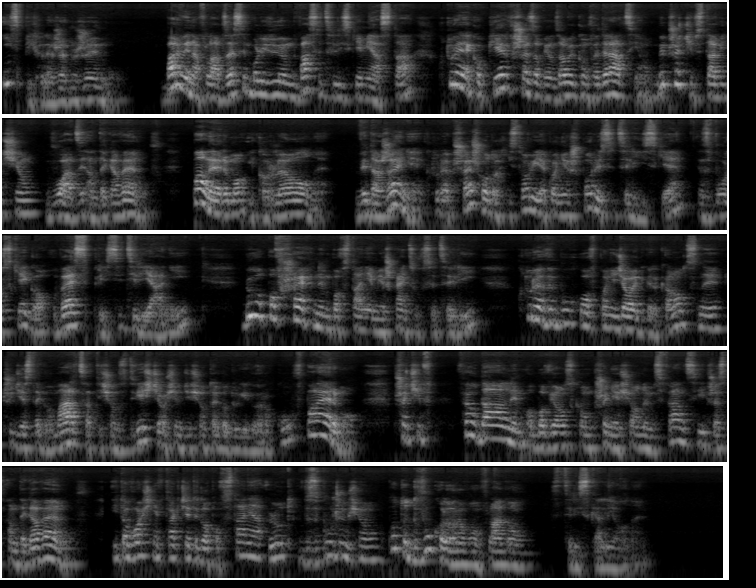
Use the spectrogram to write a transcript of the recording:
i spichlerzem Rzymu. Barwy na fladze symbolizują dwa sycylijskie miasta, które jako pierwsze zawiązały konfederację, by przeciwstawić się władzy Andegawenów Palermo i Corleone. Wydarzenie, które przeszło do historii jako nieszpory sycylijskie, z włoskiego Vespri Siciliani, było powszechnym powstaniem mieszkańców Sycylii, które wybuchło w poniedziałek wielkanocny 30 marca 1282 roku w Palermo przeciw feudalnym obowiązkom przeniesionym z Francji przez Andegawenów. I to właśnie w trakcie tego powstania lud wzburzył się pod dwukolorową flagą z Triskellionem.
